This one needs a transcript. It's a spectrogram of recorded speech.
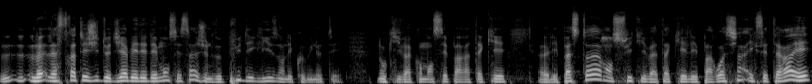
la stratégie de diable et des démons, c'est ça, je ne veux plus d'église dans les communautés. Donc il va commencer par attaquer euh, les pasteurs, ensuite il va attaquer les paroissiens, etc. Et,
